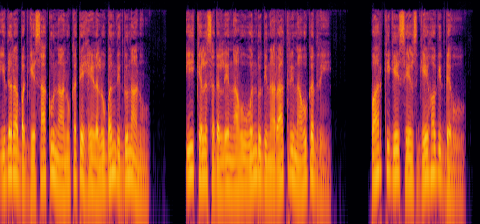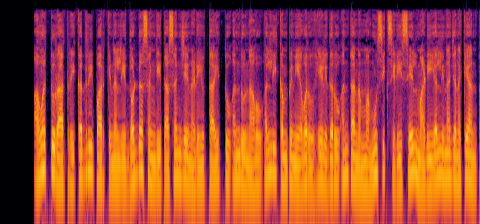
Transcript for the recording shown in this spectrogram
ಇದರ ಬಗ್ಗೆ ಸಾಕು ನಾನು ಕತೆ ಹೇಳಲು ಬಂದಿದ್ದು ನಾನು. ಈ ಕೆಲಸದಲ್ಲೇ ನಾವು ಒಂದು ದಿನ ರಾತ್ರಿ ನಾವು ಕದ್ರಿ. ಪಾರ್ಕಿಗೆ ಸೇಲ್ಸ್ಗೆ ಹೋಗಿದ್ದೆವು. ಅವತ್ತು ರಾತ್ರಿ ಕದ್ರಿ ಪಾರ್ಕಿನಲ್ಲಿ ದೊಡ್ಡ ಸಂಗೀತ ಸಂಜೆ ನಡೆಯುತ್ತಾ ಇತ್ತು ಅಂದು ನಾವು ಅಲ್ಲಿ ಕಂಪನಿಯವರು ಹೇಳಿದರು ಅಂತ ನಮ್ಮ ಮ್ಯೂಸಿಕ್ ಸಿಡಿ ಸೇಲ್ ಮಾಡಿ ಅಲ್ಲಿನ ಜನಕ್ಕೆ ಅಂತ.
